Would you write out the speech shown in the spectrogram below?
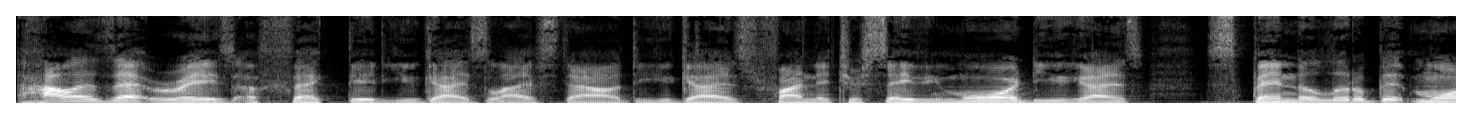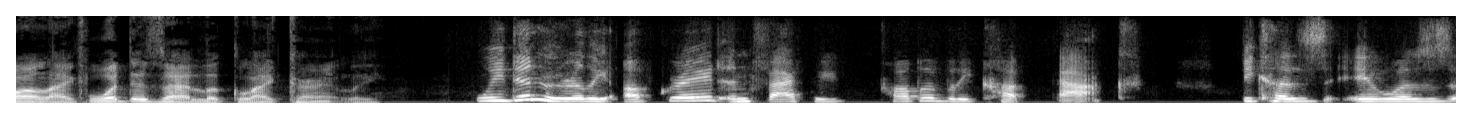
how has that raise affected you guys' lifestyle? Do you guys find that you're saving more? Do you guys spend a little bit more? Like what does that look like currently? We didn't really upgrade. In fact, we probably cut back because it was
